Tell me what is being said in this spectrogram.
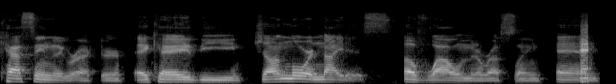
casting director, aka the John Laurinaitis of WoW Women of Wrestling. And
